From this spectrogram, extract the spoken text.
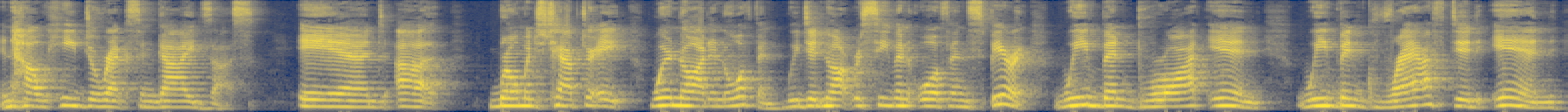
and how He directs and guides us. And uh, Romans chapter 8, we're not an orphan. We did not receive an orphan spirit. We've been brought in, we've been grafted in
